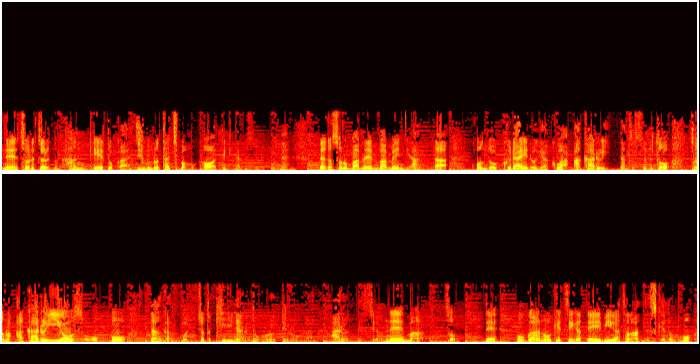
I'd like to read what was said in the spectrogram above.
ね、それぞれの関係とか自分の立場も変わってきたりするとね、なんかその場面場面にあった、今度暗いの逆は明るいだとすると、その明るい要素を、なんかこう、ちょっと気になるところっていうのがあるんですよね。まあ、そう。で、僕はあの、血液型 AB 型なんですけども、ま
